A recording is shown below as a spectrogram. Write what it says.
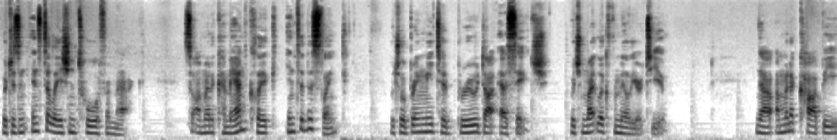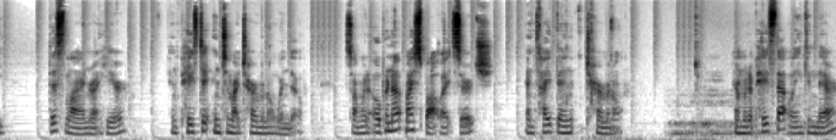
which is an installation tool for Mac. So I'm going to command click into this link, which will bring me to brew.sh, which might look familiar to you. Now I'm going to copy this line right here and paste it into my terminal window. So I'm going to open up my Spotlight search and type in terminal. I'm going to paste that link in there,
